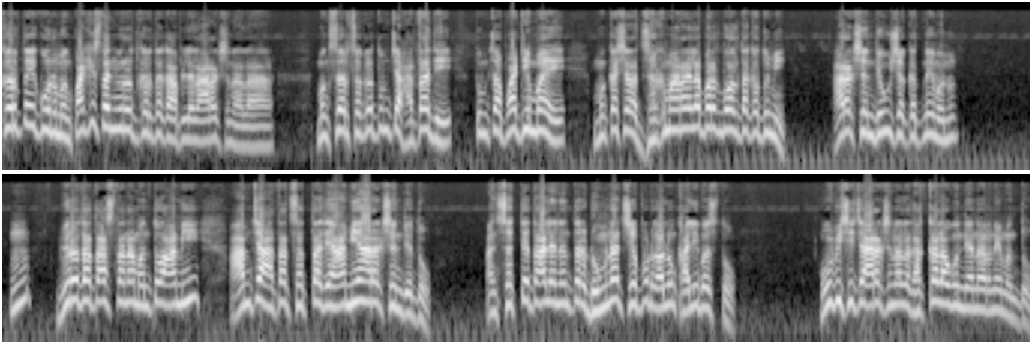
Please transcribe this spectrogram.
करतंय कोण मग? पाकिस्तान विरोध करतं का आपल्याला आरक्षणाला? मग सर सगळं तुमच्या हातात आहे तुमचा पाठिंबा आहे. मग कशाला झक मारायला परत बोलता का तुम्ही? आरक्षण देऊ शकत नाही म्हणून. हं? विरोधात असताना म्हणतो आम्ही आमच्या हातात सत्ता द्या आम्ही आरक्षण देतो. आणि सत्तेत आल्यानंतर ढुंगणात शेपूट घालून खाली बसतो. ओबीसीच्या आरक्षणाला धक्का लागून देणार नाही म्हणतो.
